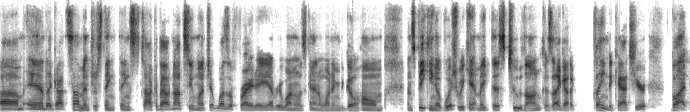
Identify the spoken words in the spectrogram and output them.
um, and I got some interesting things to talk about. Not too much. It was a Friday. Everyone was kind of wanting to go home. And speaking of which, we can't make this too long because I got a plane to catch here. But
